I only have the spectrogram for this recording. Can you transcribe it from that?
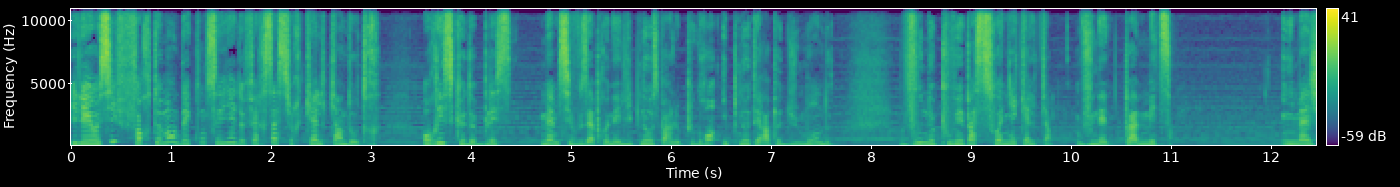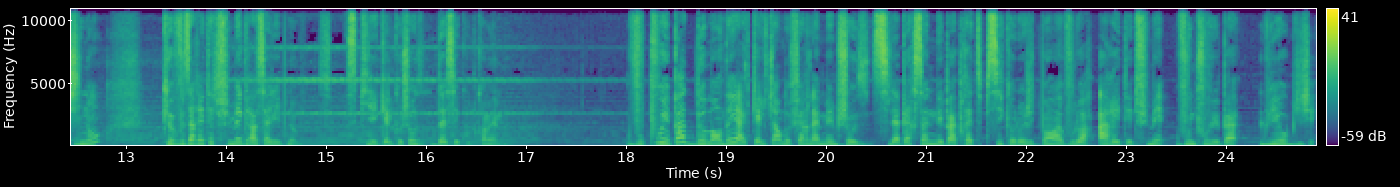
Il est aussi fortement déconseillé de faire ça sur quelqu'un d'autre, au risque de blesser. Même si vous apprenez l'hypnose par le plus grand hypnothérapeute du monde, vous ne pouvez pas soigner quelqu'un. Vous n'êtes pas médecin. Imaginons que vous arrêtez de fumer grâce à l'hypnose, ce qui est quelque chose d'assez cool quand même. Vous ne pouvez pas demander à quelqu'un de faire la même chose. Si la personne n'est pas prête psychologiquement à vouloir arrêter de fumer, vous ne pouvez pas lui obliger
